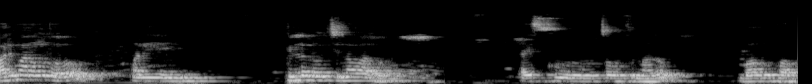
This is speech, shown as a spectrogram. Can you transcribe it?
పరిమాణంలో మరి పిల్లలు చిన్నవాళ్ళు హై స్కూల్ చదువుతున్నారు. బాబు పాప.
